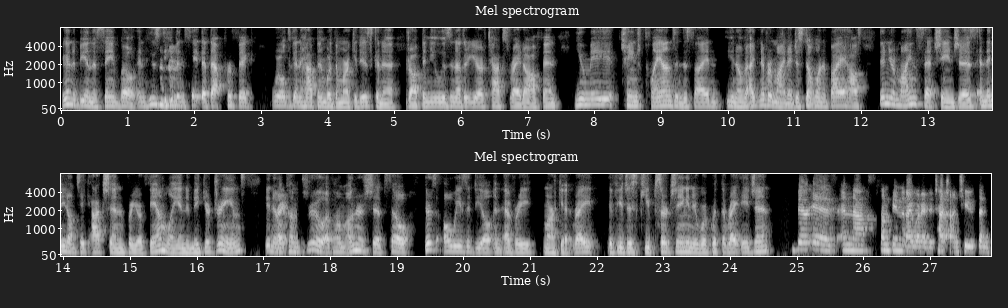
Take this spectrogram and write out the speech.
you're going to be in the same boat. And who's mm-hmm. to even say that that perfect world's going to happen where the market is going to drop and you lose another year of tax write off and you may change plans and decide you know i'd never mind i just don't want to buy a house. Then your mindset changes and then you don't take action for your family and to make your dreams you know right. come true of home ownership. So there's always a deal in every market right? If you just keep searching and you work with the right agent there is, and that's something that I wanted to touch on too. Since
